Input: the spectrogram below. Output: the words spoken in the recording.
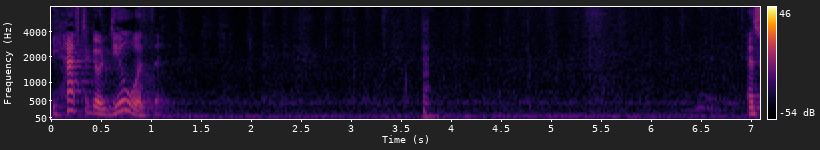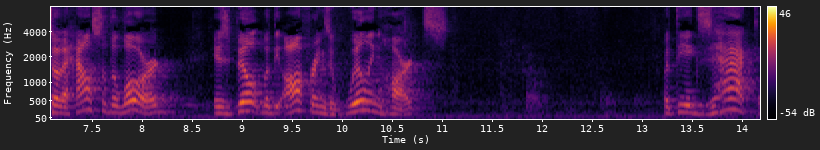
You have to go deal with it. And so the house of the Lord is built with the offerings of willing hearts but the exact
